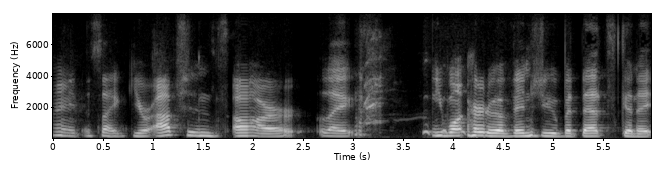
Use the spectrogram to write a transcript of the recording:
right it's like your options are like you want her to avenge you, but that's gonna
